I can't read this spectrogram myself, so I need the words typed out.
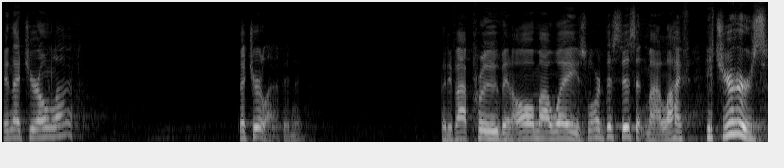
Isn't that your own life? That's your life, isn't it? But if I prove in all my ways, Lord, this isn't my life, it's yours,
